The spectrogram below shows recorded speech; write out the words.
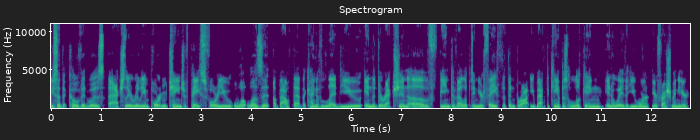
You said that COVID was actually a really important change of pace for you. What was it about that that kind of led you in the direction of being developed in your faith that then brought you back to campus looking in a way that you weren't your freshman year?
